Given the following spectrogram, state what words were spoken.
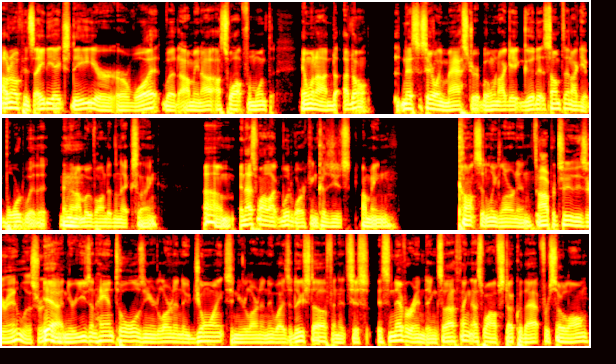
don't know if it's ADHD or, or what, but I mean, I, I swap from one, th- and when I, I don't necessarily master it, but when I get good at something, I get bored with it, and then I Mhm. move on to the next thing. Um, and that's why I like woodworking because you, just, I mean, constantly learning. opportunities are endless really Yeah, and you're using hand tools, and you're learning new joints, and you're learning new ways to do stuff, and it's just it's never ending. So I think that's why I've stuck with that for so long.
